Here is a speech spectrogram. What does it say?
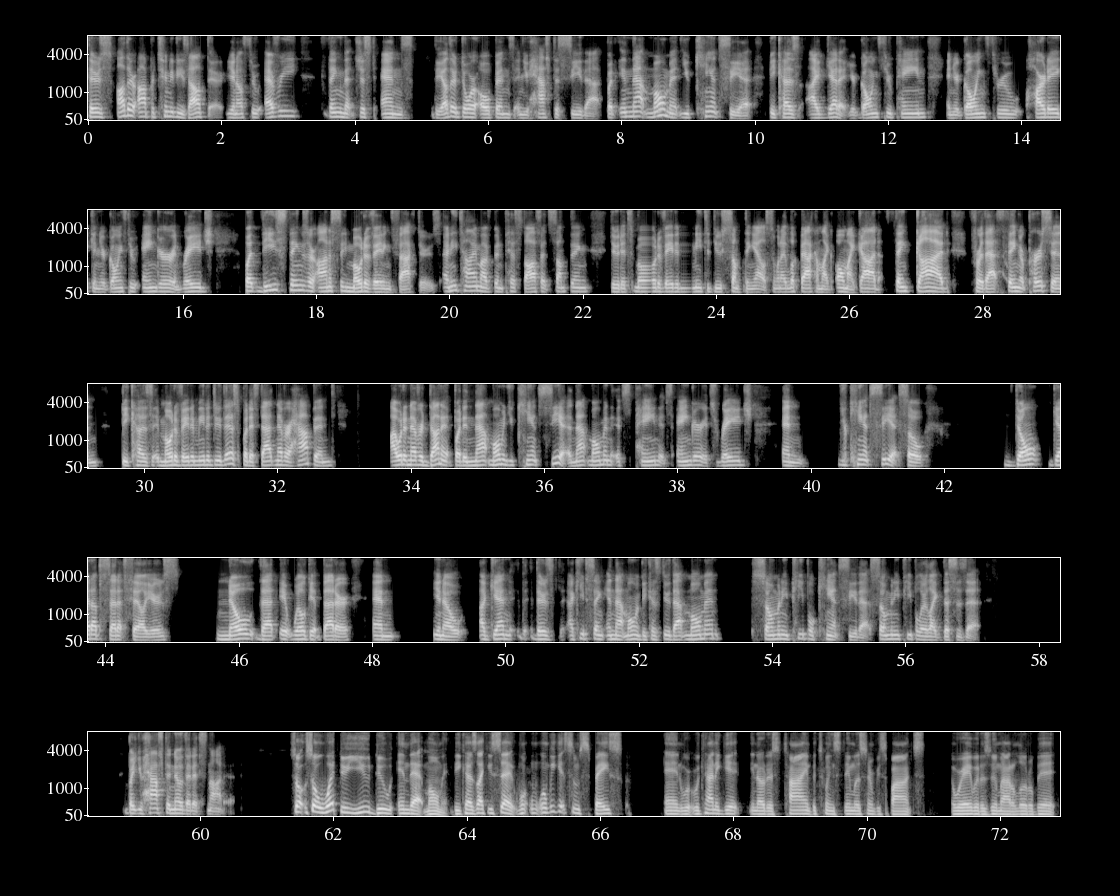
there's other opportunities out there, you know, through everything that just ends the other door opens and you have to see that. But in that moment, you can't see it because I get it. You're going through pain and you're going through heartache and you're going through anger and rage. But these things are honestly motivating factors. Anytime I've been pissed off at something, dude, it's motivated me to do something else. And when I look back, I'm like, oh my God, thank God for that thing or person because it motivated me to do this. But if that never happened, I would have never done it. But in that moment, you can't see it. In that moment, it's pain, it's anger, it's rage, and you can't see it. So don't get upset at failures. Know that it will get better. And, you know, again, there's, I keep saying in that moment because, dude, that moment, so many people can't see that. So many people are like, this is it. But you have to know that it's not it. So, so what do you do in that moment? Because, like you said, when we get some space and we kind of get, you know, this time between stimulus and response, and we're able to zoom out a little bit,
